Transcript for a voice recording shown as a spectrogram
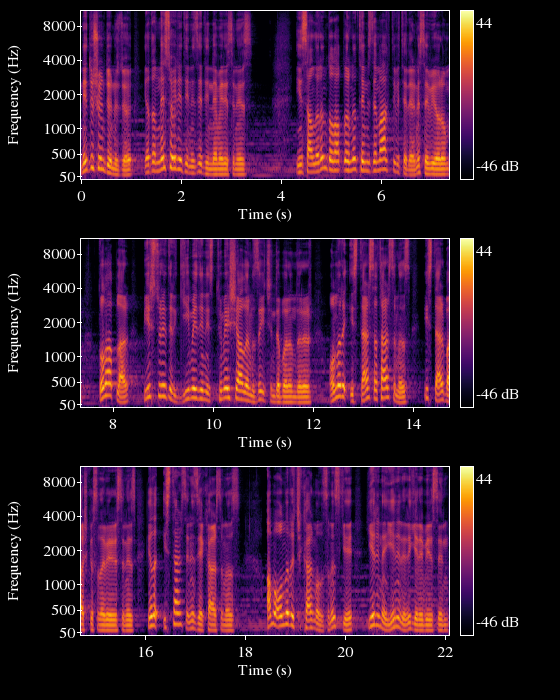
ne düşündüğünüzü ya da ne söylediğinizi dinlemelisiniz. İnsanların dolaplarını temizleme aktivitelerini seviyorum. Dolaplar bir süredir giymediğiniz tüm eşyalarınızı içinde barındırır. Onları ister satarsınız, ister başkasına verirsiniz ya da isterseniz yakarsınız. Ama onları çıkarmalısınız ki yerine yenileri gelebilsin.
